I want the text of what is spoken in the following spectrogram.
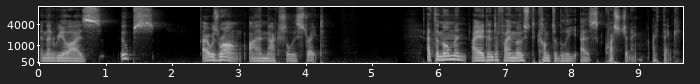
and then realize, oops, I was wrong. I'm actually straight. At the moment, I identify most comfortably as questioning, I think.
